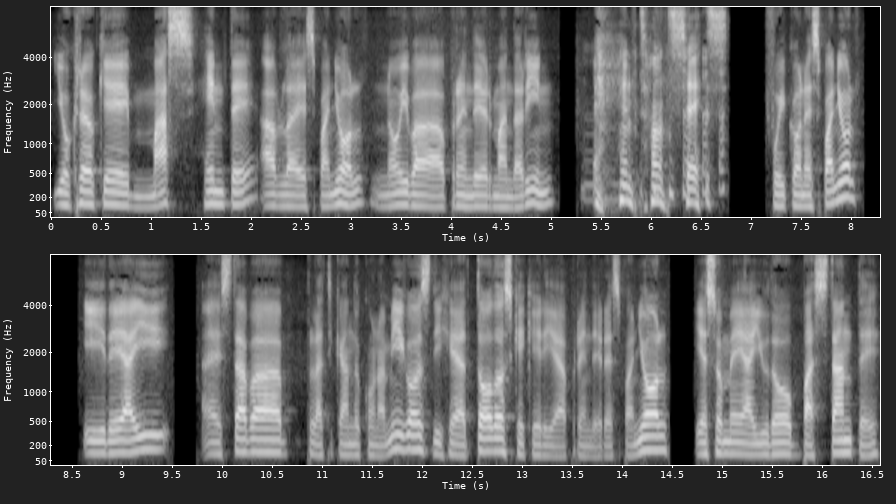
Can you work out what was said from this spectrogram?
Yo creo que más gente habla español, no iba a aprender mandarín. Mm. Entonces fui con español. Y de ahí estaba platicando con amigos, dije a todos que quería aprender español. Y eso me ayudó bastante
